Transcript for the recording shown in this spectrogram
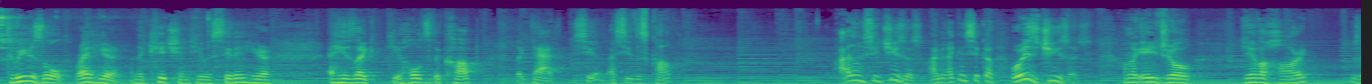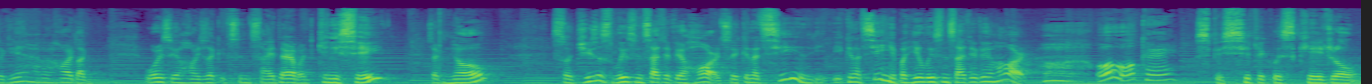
Three years old, right here in the kitchen, he was sitting here, and he's like he holds the cup like that. See it? I see this cup. I don't see Jesus. I mean, I can see God. Where is Jesus? I'm like, hey Joe, do you have a heart? He's like, yeah, I have a heart. Like, where is your heart? He's like, it's inside there, but can you see? It's like, no. So Jesus lives inside of your heart. So you cannot see him, you cannot see him, but he lives inside of your heart. oh, okay. Specifically schedule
